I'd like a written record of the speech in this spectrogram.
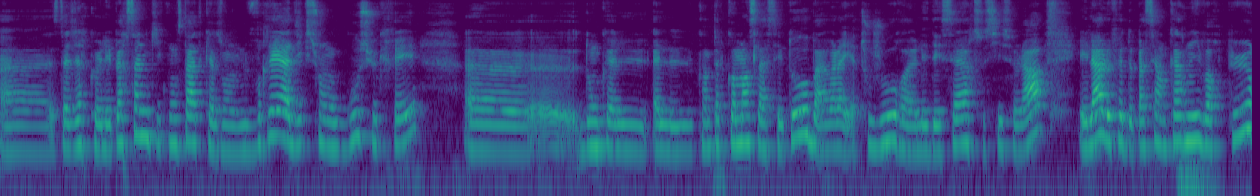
Euh, c'est-à-dire que les personnes qui constatent qu'elles ont une vraie addiction au goût sucré, euh, donc quand elles commencent l'acéto, bah voilà, il y a toujours les desserts, ceci, cela. Et là, le fait de passer en carnivore pur,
